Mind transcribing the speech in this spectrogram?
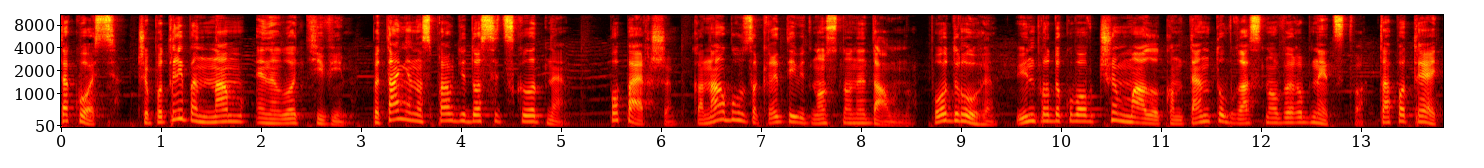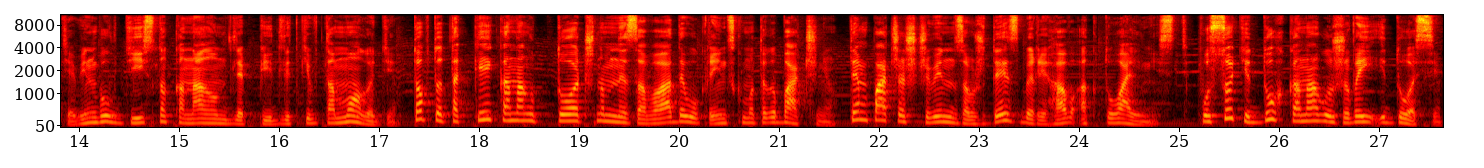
Так ось, чи потрібен нам НЛО TV? Питання насправді досить складне. По-перше, канал був закритий відносно недавно. По-друге, він продукував чимало контенту власного виробництва. Та по-третє, він був дійсно каналом для підлітків та молоді. Тобто такий канал точно не завадив українському телебаченню, тим паче, що він завжди зберігав актуальність. По суті, дух каналу живий і досі.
